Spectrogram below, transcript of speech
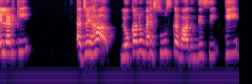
ਇਹ ਲੜਕੀ ਅਜਿਹਾ ਲੋਕਾਂ ਨੂੰ ਮਹਿਸੂਸ ਕਰਵਾ ਦਿੰਦੀ ਸੀ ਕਿ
